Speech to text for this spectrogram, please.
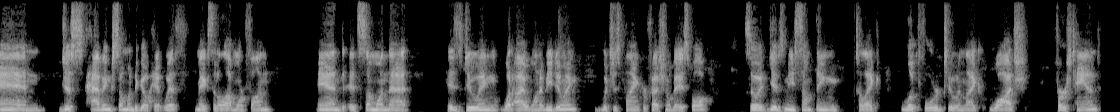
and just having someone to go hit with makes it a lot more fun. And it's someone that is doing what i want to be doing which is playing professional baseball. So it gives me something to like look forward to and like watch firsthand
